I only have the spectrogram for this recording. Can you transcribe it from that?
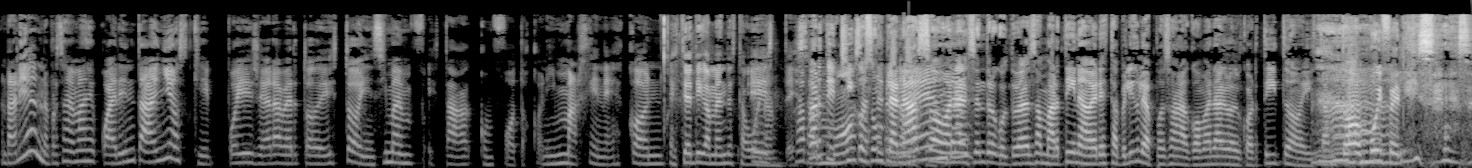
En realidad, una persona de más de 40 años que puede llegar a ver todo esto y encima en- está con fotos, con imágenes, con. Estéticamente está bueno. Este, es Aparte, hermosa chicos, un planazo, van al Centro Cultural San Martín a ver esta película, después van a comer algo del cuartito y están todos muy felices.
